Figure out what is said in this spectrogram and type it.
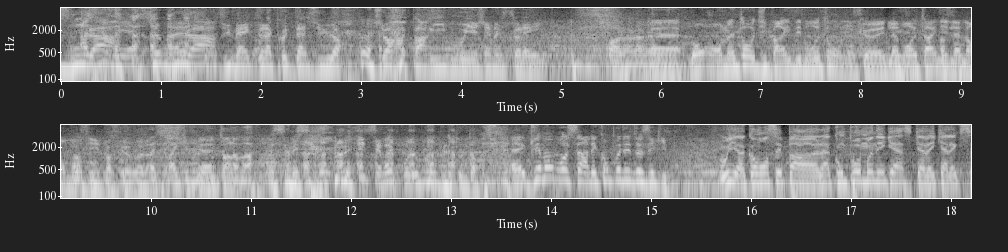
ce boulard, azuréenne. ce boulard du mec de la Côte d'Azur. Genre à Paris, vous voyez jamais le soleil. Oh là là. Euh, bon, en même temps, on dit Paris des Bretons, donc euh, et de la Bretagne et de la Normandie. euh, voilà. C'est vrai qu'il pleut tout le temps là-bas. C'est c'est- c'est vrai que pour le coup, il pleut tout le temps. Euh, Clément Brossard, les compos des deux équipes. Oui, à commencer par la compo monégasque avec Alex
